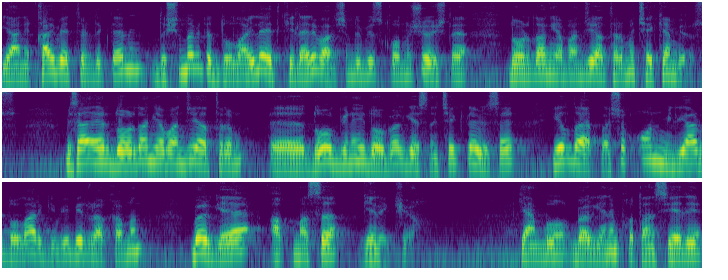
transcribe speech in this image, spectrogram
yani kaybettirdiklerinin dışında bir de dolaylı etkileri var. Şimdi biz konuşuyoruz işte doğrudan yabancı yatırımı çekemiyoruz. Mesela eğer doğrudan yabancı yatırım e, Doğu Güneydoğu bölgesine çekilebilse yılda yaklaşık 10 milyar dolar gibi bir rakamın bölgeye akması gerekiyor. Yani bu bölgenin potansiyeli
